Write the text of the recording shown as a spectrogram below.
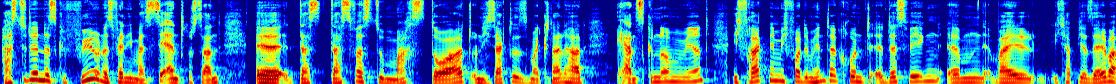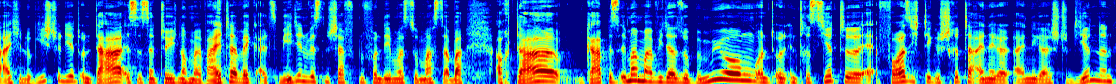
Hast du denn das Gefühl, und das fände ich mal sehr interessant, äh, dass das, was du machst dort, und ich sage das mal knallhart, ernst genommen wird? Ich frage nämlich vor dem Hintergrund äh, deswegen, ähm, weil ich habe ja selber Archäologie studiert und da ist es natürlich noch mal weiter weg als Medienwissenschaften von dem, was du machst, aber auch da gab es immer mal wieder so Bemühungen und, und interessierte, äh, vorsichtige Schritte einiger, einiger Studierenden,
